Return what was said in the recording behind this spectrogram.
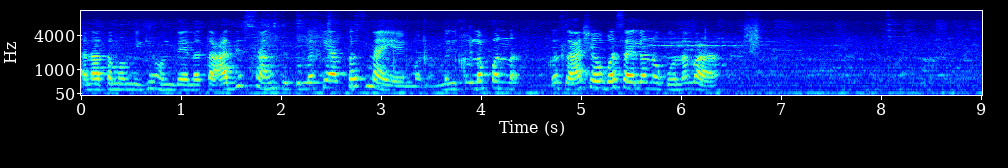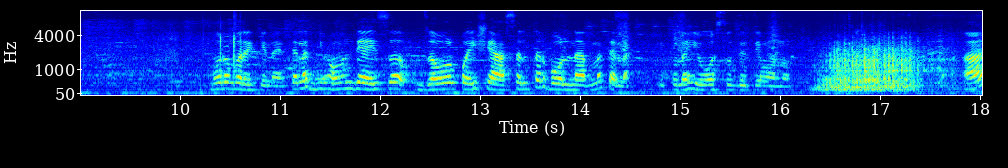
आणि आता मम्मी घेऊन देणार. तर आधीच सांगते तुला की आताच नाही आहे म्हणून. म्हणजे तुला पण कसं आशेवर बसायला नको ना बाळा. बरोबर आहे की नाही? त्याला घेऊन द्यायचं जवळ पैसे असेल तर बोलणार ना त्याला की तुला ही वस्तू देते म्हणून. आ?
